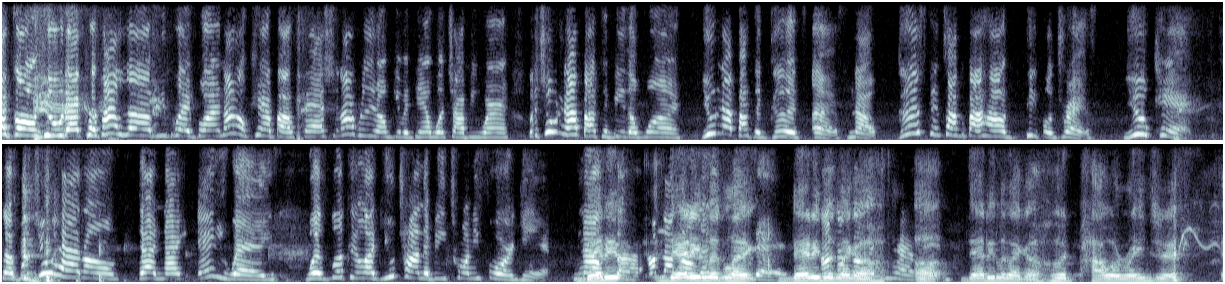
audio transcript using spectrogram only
not gonna do that because I love you, Playboy, and I don't care about fashion. I really don't give a damn what y'all be wearing. But you not about to be the one. You not about to goods us. No, goods can talk about how people dress. You can't. Because what you had on that night, anyways, was looking like you trying to be 24 again. No, Daddy. sir. I'm not Daddy looked like that. Daddy looked like a let you have uh. Daddy looked like a hood Power Ranger.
